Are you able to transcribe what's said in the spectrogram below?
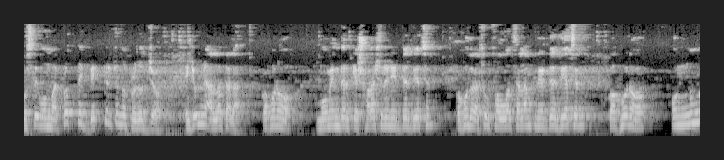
মুসলিম উম্মার প্রত্যেক ব্যক্তির জন্য প্রযোজ্য। এই জন্য আল্লাহ তালা কখনো মোমেনদেরকে সরাসরি নির্দেশ দিয়েছেন, কখনো রাসুল সাল্লাহ সাল্লামকে নির্দেশ দিয়েছেন, কখনো অন্যান্য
